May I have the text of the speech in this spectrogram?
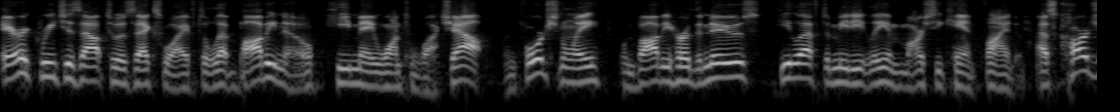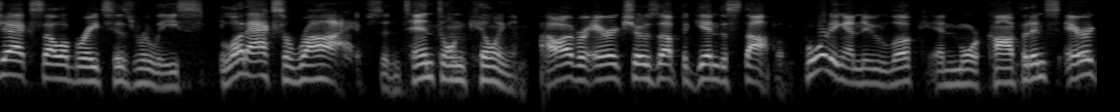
Eric reaches out to his ex-wife to let Bobby know he may want to watch out. Unfortunately, when Bobby heard the news, he left immediately and Marcy can't find him. As Carjack celebrates his release, Blood Axe arrives, intent on killing him. However, Eric shows up again to stop him. Sporting a new look and more confidence, Eric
